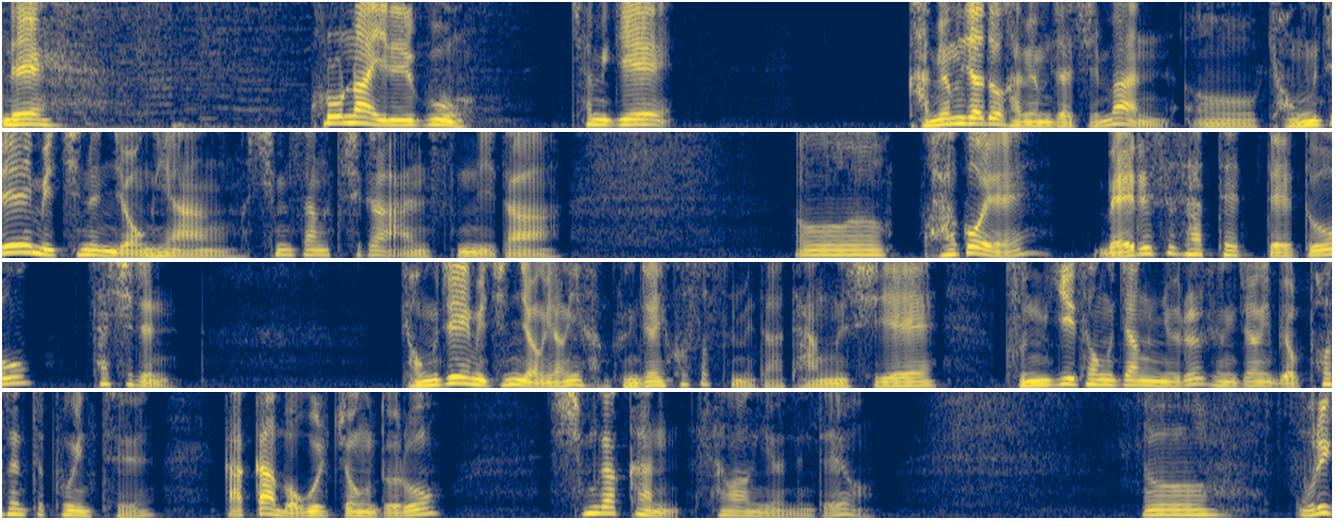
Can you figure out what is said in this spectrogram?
네. 코로나19 참 이게 감염자도 감염자지만 어, 경제에 미치는 영향 심상치가 않습니다. 어, 과거에 메르스 사태 때도 사실은 경제에 미친 영향이 굉장히 컸었습니다. 당시에 분기 성장률을 굉장히 몇 퍼센트 포인트 깎아 먹을 정도로 심각한 상황이었는데요. 어, 우리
